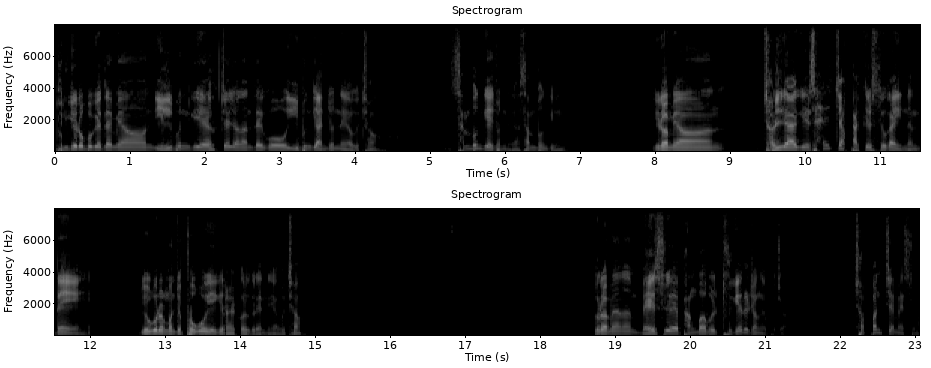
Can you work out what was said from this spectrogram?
분기로 보게 되면 1분기에 흑재 전환되고 2분기 안 좋네요. 그렇죠? 3분기에 좋네요. 3분기. 이러면 전략이 살짝 바뀔 수가 있는데 요거를 먼저 보고 얘기를 할 걸 그랬네요. 그렇 그러면은 매수의 방법을 두 개를 정해 보죠. 첫 번째 매수.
